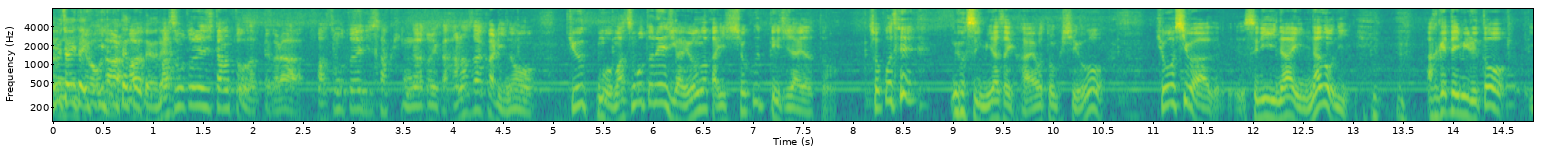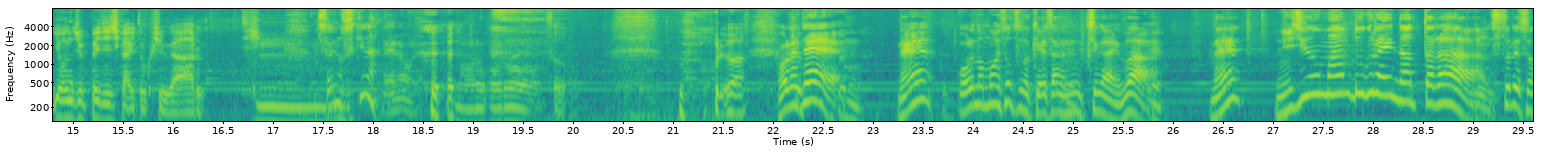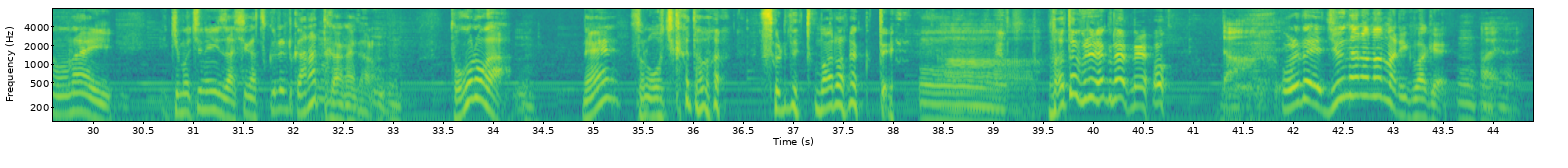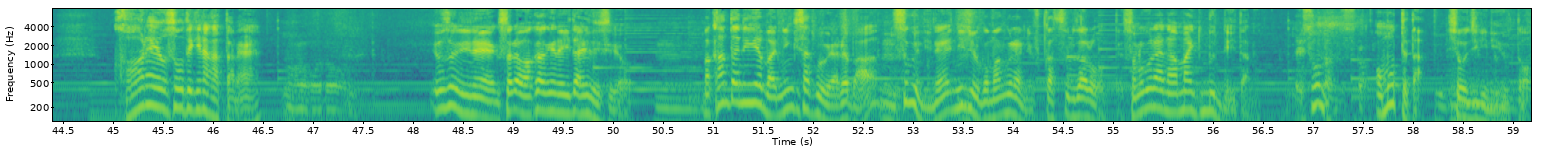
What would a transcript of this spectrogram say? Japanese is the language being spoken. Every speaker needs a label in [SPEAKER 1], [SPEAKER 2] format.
[SPEAKER 1] れなべちゃん言った言ったことだよね。
[SPEAKER 2] 松本零士担当だったから松本零士作品がとにかく花盛りの旧もう松本零士が世の中一色っていう時代だったの。そこで 要するに宮崎駿特集を表紙は39なのに開けてみると40ページ近い特集がある
[SPEAKER 1] う。ん。
[SPEAKER 3] そういうの好きなんだよね俺。
[SPEAKER 1] なるほど。
[SPEAKER 2] そう。これは
[SPEAKER 3] これで、ね俺のもう一つの計算違いは、ね20万部ぐらいになったら、ストレスのない気持ちのいい雑誌が作れるかなって考えたの、ところが、ねその落ち方は それで止まらなくて。
[SPEAKER 2] あ
[SPEAKER 3] また売れなくなるのよ。俺で17万までいくわけ。
[SPEAKER 1] うん。
[SPEAKER 2] てはいはい。
[SPEAKER 3] これ予想できなかったね。
[SPEAKER 1] なるほど。
[SPEAKER 3] 要するにねそれは若気の至りですよ。
[SPEAKER 1] うん。
[SPEAKER 3] まあ、簡単に言えば人気作をやれば、すぐにね25万ぐらいに復活するだろうってそのぐらいの甘い気分でいたの
[SPEAKER 1] えそうなんですか？
[SPEAKER 3] 思ってた正直に言うと、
